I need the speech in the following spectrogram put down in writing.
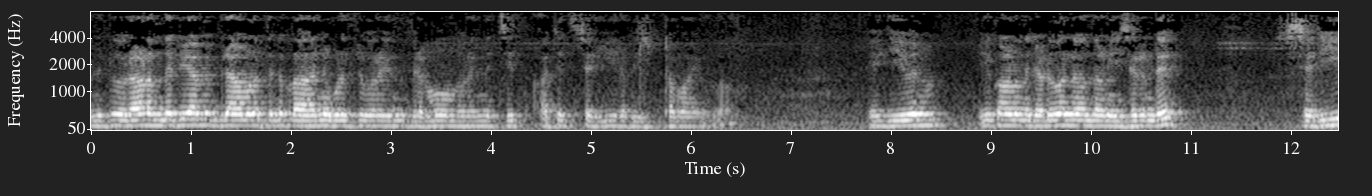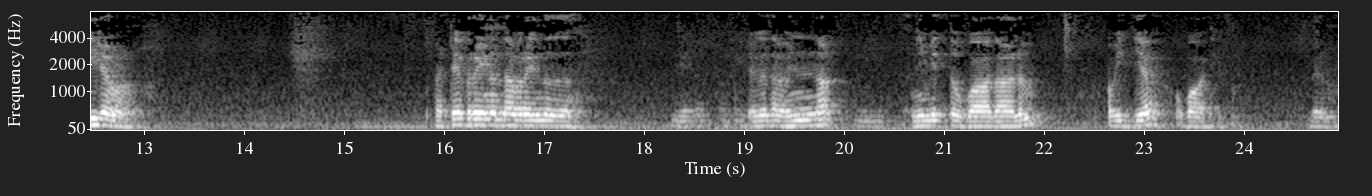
എന്നിട്ട് ഒരാൾ അന്തര്യാമി ബ്രാഹ്മണത്തിന്റെ പ്രാധാന്യം കൊടുത്തിട്ട് പറയുന്നു? ബ്രഹ്മം എന്ന് പറയുന്നത് ചിത് അജിത് ശരീരവിശിഷ്ടമായ ഒന്നാണ്. ഈ ജീവനും ഈ കാണുന്ന ജഡുവെല്ലാം എന്താണ്? ഈശ്വരന്റെ ശരീരമാണ്. മറ്റേ ബ്രെയിൻ എന്താ പറയുന്നത്? ജഗത് അഭിന്ന നിമിത്ത ഉപാദാനം അവിദ്യ ഉപാധി. ബ്രഹ്മ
